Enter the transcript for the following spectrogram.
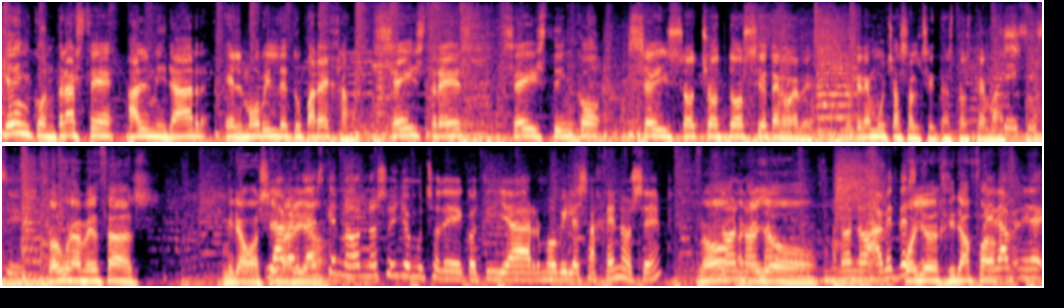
¿qué encontraste al mirar el móvil de tu pareja? 636568279. Que tiene mucha salsita estos temas. Sí, sí, sí. ¿Tú alguna vez has mirado así, la María? verdad es que no, no soy yo mucho de cotillar móviles ajenos, ¿eh? No, no, aquello... no. No, no, a veces... Pollo de jirafa. me da- me da-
